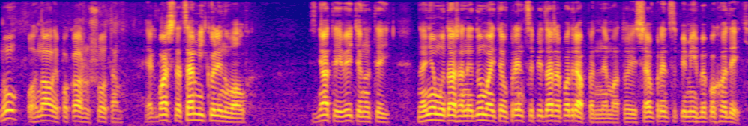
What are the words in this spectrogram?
Ну, погнали, покажу, що там. Як бачите, це мій колінвал. Знятий, витягнутий. На ньому навіть не думайте, в принципі, навіть подряпин нема. Тобто ще, в принципі, міг би походити.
